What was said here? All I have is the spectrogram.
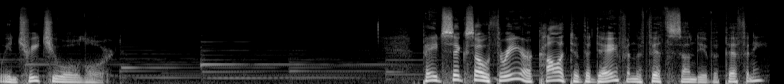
We entreat you, O Lord. Page 603, our collect of the day from the fifth Sunday of Epiphany.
